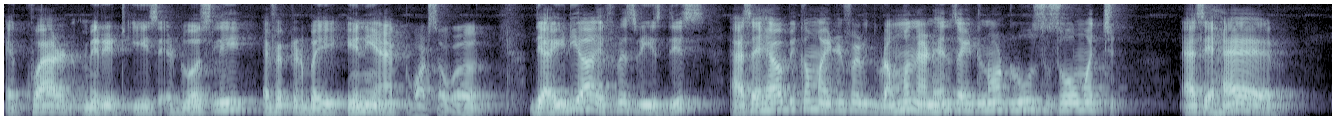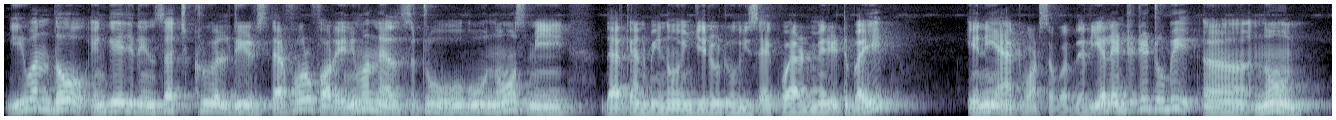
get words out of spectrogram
acquired merit is adversely affected by any act whatsoever. The idea expressly is this as I have become identified with Brahman, and hence I do not lose so much as a hair, even though engaged in such cruel deeds. Therefore, for anyone else too who knows me, there can be no injury to his acquired merit by any act whatsoever. The real entity to be uh, known,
